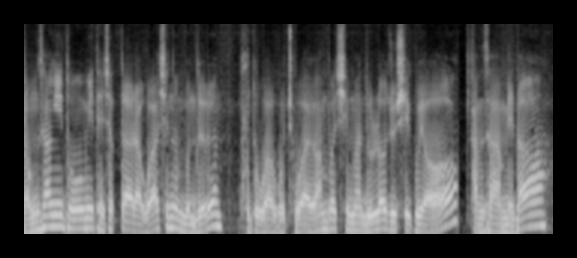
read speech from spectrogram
영상이 도움이 되셨다라고 하시는 분들은 구독하고 좋아요 한 번씩만 눌러주시고요. 감사합니다.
